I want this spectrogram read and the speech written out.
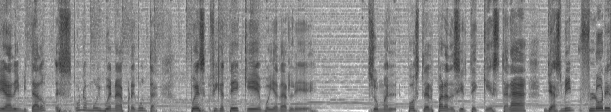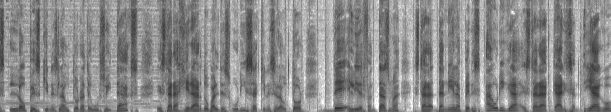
irá de invitado? Es una muy buena pregunta. Pues fíjate que voy a darle suma al póster para decirte que estará Yasmín Flores López, quien es la autora de Urso y Dax, estará Gerardo Valdés Uriza, quien es el autor de El líder fantasma, estará Daniela Pérez Auriga, estará Cari Santiago,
